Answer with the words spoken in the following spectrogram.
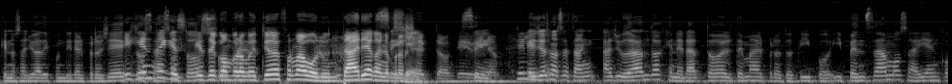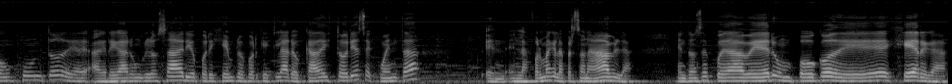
que nos ayuda a difundir el proyecto. O sea, gente que, se comprometió de forma voluntaria con el Sí. proyecto. Qué Sí. Qué ellos nos están ayudando a generar todo el tema del prototipo y pensamos ahí en conjunto de agregar un glosario, por ejemplo, porque claro, cada historia se cuenta en, en la forma que la persona habla. Entonces puede haber un poco de jerga.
